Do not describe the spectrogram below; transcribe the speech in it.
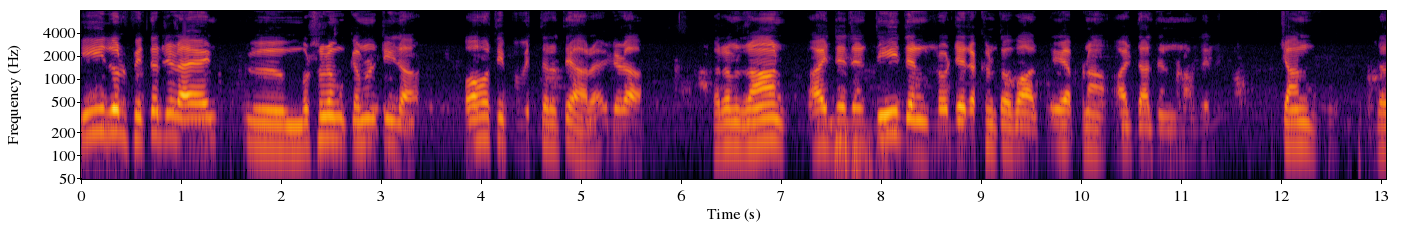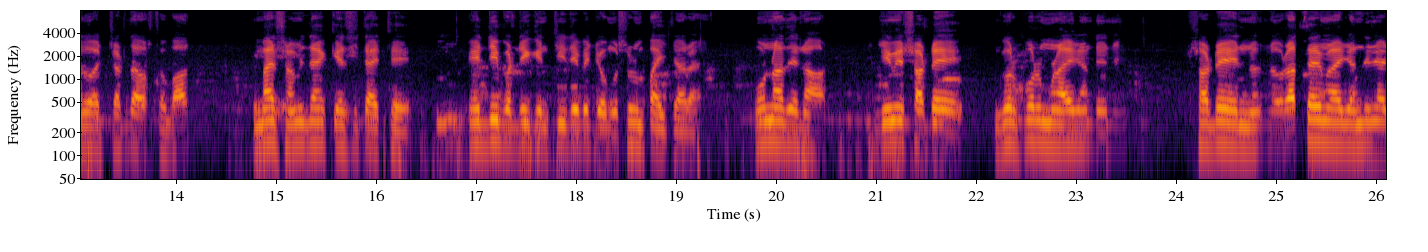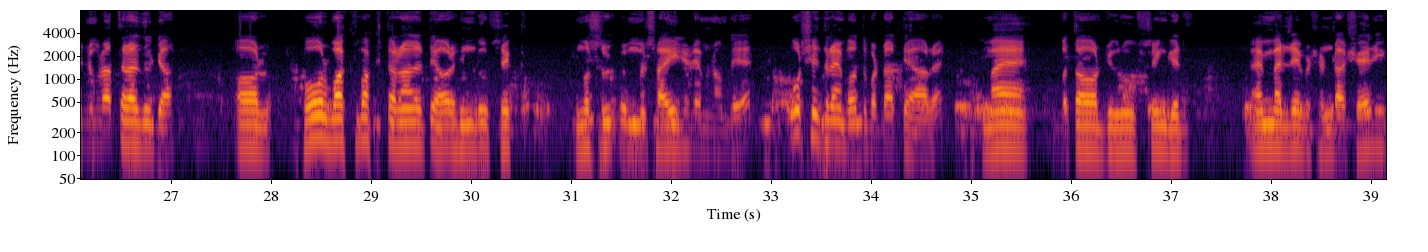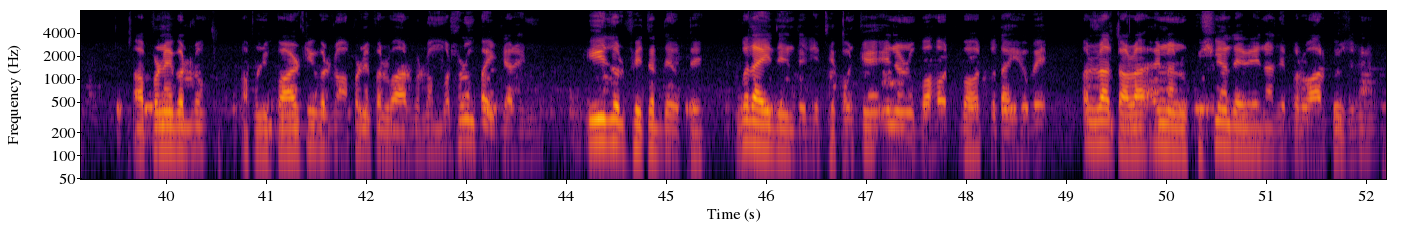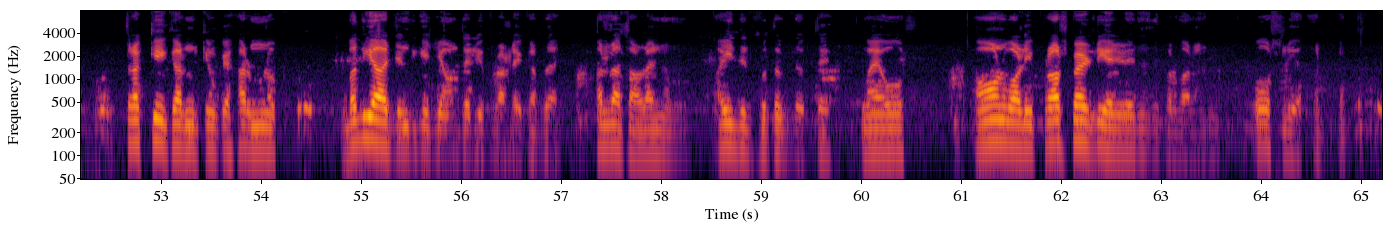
ਈਦ ਉਲ ਫਿਤਰ ਜਿਹੜਾ ਹੈ, ਅਮ, ਮੁਸਲਿਮ ਕਮਿਊਨਿਟੀ ਦਾ ਬਹੁਤ ਹੀ ਪਵਿੱਤਰ ਤਿਉਹਾਰ ਹੈ, ਜਿਹੜਾ ਰਮਜ਼ਾਨ ਅੱਜ ਦੇ ਦਿਨ 30 ਦਿਨ ਰੋਜ਼ੇ ਰੱਖਣ ਤੋਂ ਬਾਅਦ ਇਹ ਆਪਣਾ ਅੱਜ ਦਾ ਦਿਨ ਮਨਾਉਂਦੇ ਨੇ। ਚੰਦ ਜਦੋਂ ਅੱਜ ਚੜ੍ਹਦਾ, ਉਸ ਤੋਂ ਬਾਅਦ ਮੈਂ ਸਮਝਦਾ ਕਿ ਅਸੀਂ ਤਾਂ ਇੱਥੇ ਏਡੀ ਵੱਡੀ ਗਿਣਤੀ ਦੇ ਵਿੱਚ ਜੋ ਮੁਸਲਿਮ ਭਾਈਚਾਰਾ ਹੈ, ਉਹਨਾਂ ਦੇ ਨਾਲ ਜਿਵੇਂ ਸਾਡੇ ਗੁਰਪੁਰਬ ਮਨਾਏ ਜਾਂਦੇ ਨੇ, ਸਾਡੇ ਨ- ਨਵਰਾਤਰੇ ਮਨਾਏ ਜਾਂਦੇ ਨੇ ਨਵਰਾਤਰਾ ਦੂਜਾ ਔਰ ਹੋਰ ਵੱਖ-ਵੱਖ ਤਰ੍ਹਾਂ ਦੇ ਤਿਉਹਾਰ, ਹਿੰਦੂ, ਸਿੱਖ ਮੁਸਲਿਮ ਮਸਾਈ ਜਿਹੜੇ ਮਨਾਉਂਦੇ ਆ, ਉਸੇ ਤਰ੍ਹਾਂ ਹੀ ਬਹੁਤ ਵੱਡਾ ਤਿਉਹਾਰ ਹੈ। ਮੈਂ ਬਤੌਰ ਜਗਰੂਪ ਸਿੰਘ ਗਿੱਲ ਐਮਐਲਏ ਬਠਿੰਡਾ ਸ਼ਹਿਰੀ, ਆਪਣੇ ਵੱਲੋਂ, ਆਪਣੀ ਪਾਰਟੀ ਵੱਲੋਂ, ਆਪਣੇ ਪਰਿਵਾਰ ਵੱਲੋਂ ਮੁਸਲਿਮ ਭਾਈਚਾਰੇ ਨੂੰ ਈਦ ਉਲ ਫਿਤਰ ਦੇ ਉੱਤੇ ਵਧਾਈ ਦੇਣ ਦੇ ਲਈ ਇੱਥੇ ਪਹੁੰਚੇ ਇਹਨਾਂ ਨੂੰ ਬਹੁਤ ਬਹੁਤ ਵਧਾਈ ਹੋਵੇ। ਅੱਲਾਹ ਤਾਲਾ ਇਹਨਾਂ ਨੂੰ ਖੁਸ਼ੀਆਂ ਦੇਵੇ, ਇਹਨਾਂ ਦੇ ਪਰਿਵਾਰ ਖੁਸ਼ ਰਹਿਣ। ਤਰੱਕੀ ਕਰਨ, ਕਿਉਂਕਿ ਹਰ ਮਨੁੱਖ ਵਧੀਆ ਜ਼ਿੰਦਗੀ ਜਿਉਣ ਦੇ ਲਈ ਉਪਰਾਲੇ ਕਰਦਾ ਹੈ। ਅੱਲਾਹ ਤਾਲਾ ਇਹਨਾਂ ਨੂੰ ਈਦ ਉਲ ਫਿਤਰ ਦੇ ਉੱਤੇ ਮੈਂ ਉਸ ਆਉਣ ਵਾਲੀ ਪ੍ਰੋਸਪੈਰਿਟੀ ਹੈ ਜਿਹੜੇ ਇਹਨਾਂ ਦੇ ਪਰਿਵਾਰਾਂ ਦੀ, ਉਸ ਲਈ ਅਰਜ਼ ਕਰਦਾ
